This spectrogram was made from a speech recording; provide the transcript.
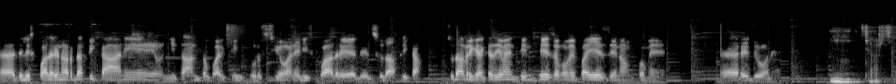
eh, delle squadre nordafricane e ogni tanto qualche incursione di squadre del Sudafrica. Sudafrica è praticamente inteso come paese, non come eh, regione. Mm, certo.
